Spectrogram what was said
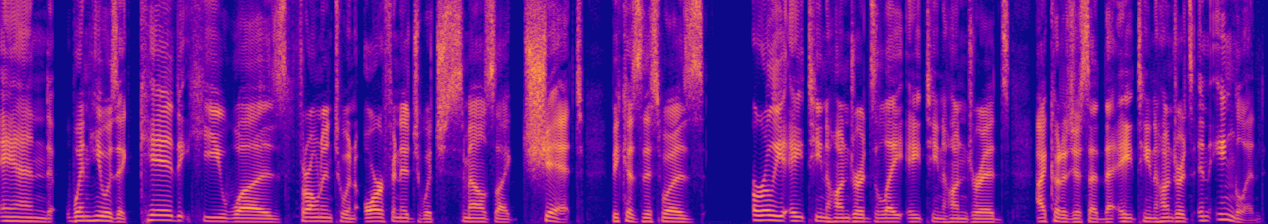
And when he was a kid, he was thrown into an orphanage, which smells like shit because this was early 1800s, late 1800s. I could have just said the 1800s in England.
